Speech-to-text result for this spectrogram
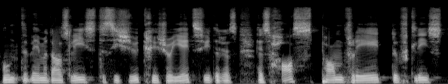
Und wenn man das liest, das ist wirklich schon jetzt wieder ein, ein Hasspamphlet auf die List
